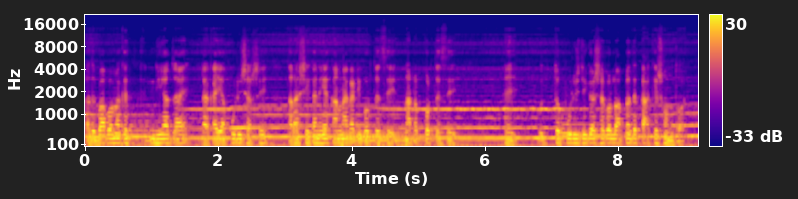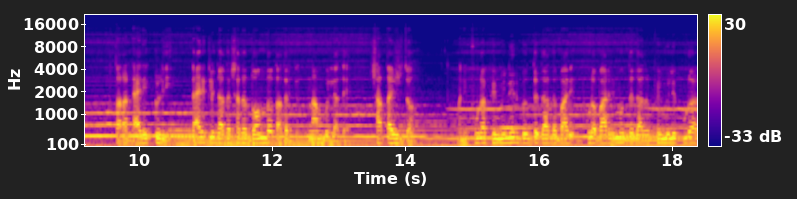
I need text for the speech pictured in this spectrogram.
তাদের বাবা মাকে নিয়ে যায় ঢাকাইয়া পুলিশ আসে। তারা সেখানে কান্নাকাটি করতেছে, নাটক করতেছে। হ্যাঁ তো পুলিশ জিজ্ঞাসা করল, আপনাদের কাকে সন্দেহ তারা ডাইরেক্টলি ডাইরেক্টলি যাদের সাথে দ্বন্দ্ব তাদের নাম বললা দেয়। সাতাইশ জন। মানে পুরা ফ্যামিলির মধ্যে যাদের বাড়ি, পুরা বাড়ির মধ্যে যাদের ফ্যামিলি পুরা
